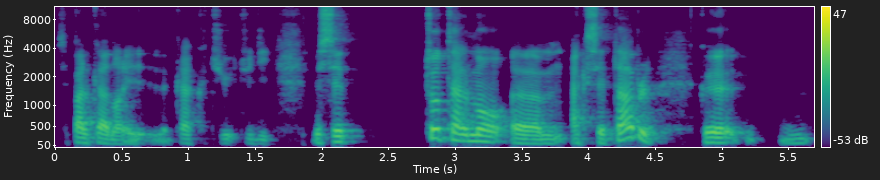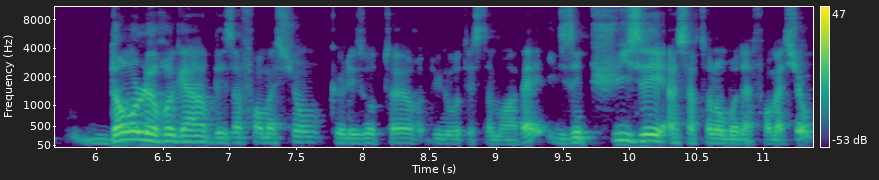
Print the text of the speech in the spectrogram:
c'est pas le cas dans les, le cas que tu dis, mais c'est totalement acceptable que dans le regard des informations que les auteurs du Nouveau Testament avaient, ils aient puisé un certain nombre d'informations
